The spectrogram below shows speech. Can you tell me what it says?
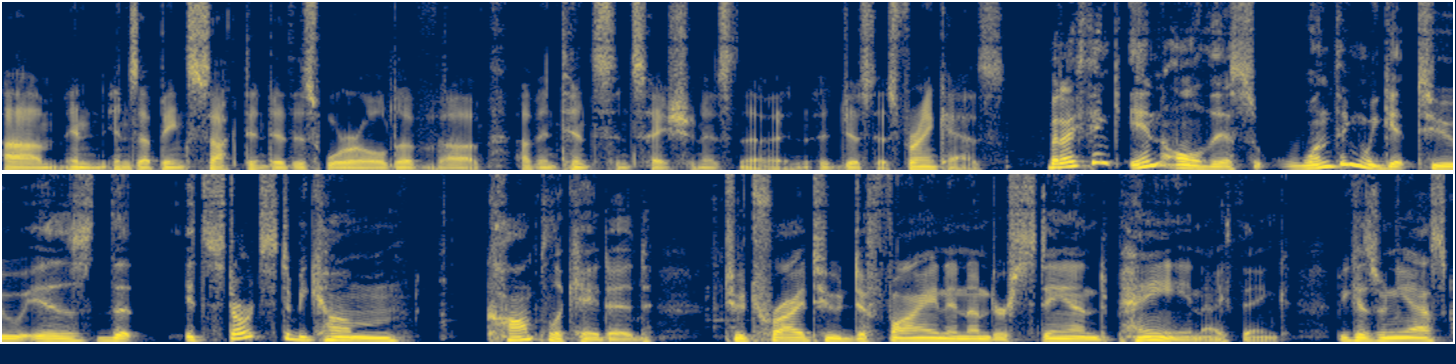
um, and ends up being sucked into this world of uh, of intense sensation as uh, just as Frank has. But I think in all this, one thing we get to is that it starts to become complicated to try to define and understand pain, I think. Because when you ask,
